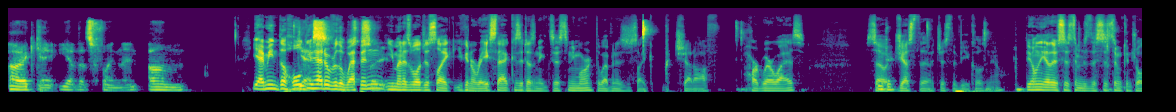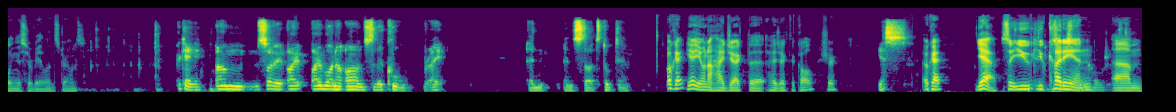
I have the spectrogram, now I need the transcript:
Oh, okay. Yeah, that's fine then. Um, Yeah, I mean the hold you had over the weapon, so- you might as well just like you can erase that because it doesn't exist anymore. The weapon is just like shut off hardware wise. So Okay. just the just the vehicles now. The only other system is the system controlling the surveillance drones. okay. Um, so I I want to answer the call, right? And and start to talk to him. Okay, yeah, you want to hijack the hijack the call? Sure. Yes. Okay. Yeah. So you you cut in. Um.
